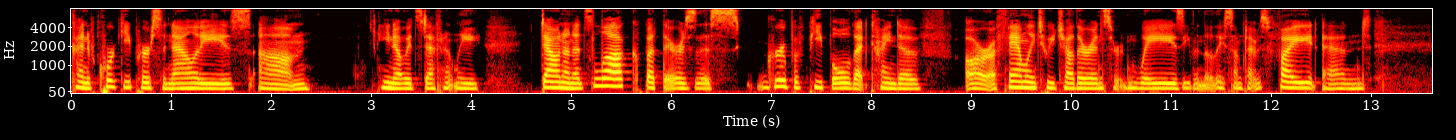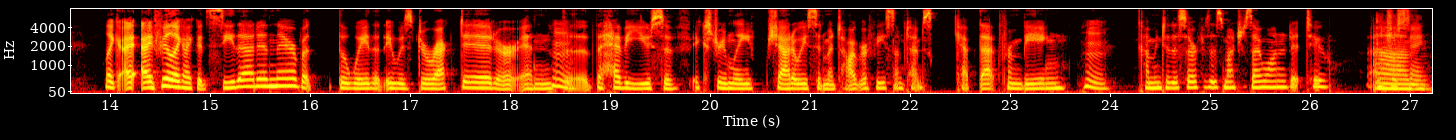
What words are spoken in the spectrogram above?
kind of quirky personalities um you know it's definitely down on its luck but there's this group of people that kind of are a family to each other in certain ways even though they sometimes fight and like I, I feel like I could see that in there, but the way that it was directed or and hmm. the, the heavy use of extremely shadowy cinematography sometimes kept that from being hmm. coming to the surface as much as I wanted it to. Um, Interesting.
